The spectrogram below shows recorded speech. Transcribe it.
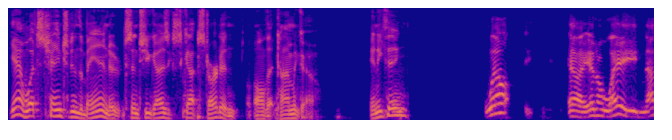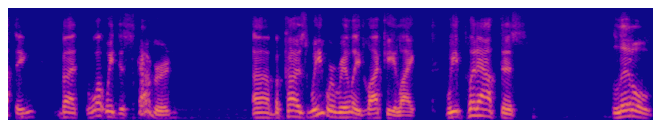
Yeah. What's changed in the band since you guys got started all that time ago? Anything? Well, uh, in a way, nothing. But what we discovered, uh, because we were really lucky, like we put out this little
